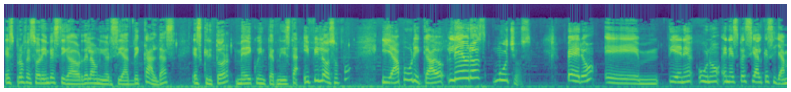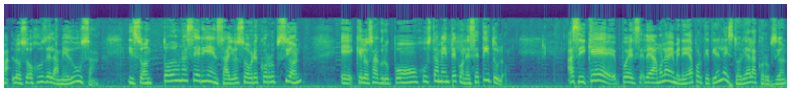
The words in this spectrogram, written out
es profesor e investigador de la Universidad de Caldas, escritor, médico internista y filósofo, y ha publicado libros, muchos. Pero eh, tiene uno en especial que se llama Los Ojos de la Medusa, y son toda una serie de ensayos sobre corrupción eh, que los agrupó justamente con ese título. Así que, pues, le damos la bienvenida porque tienen la historia de la corrupción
